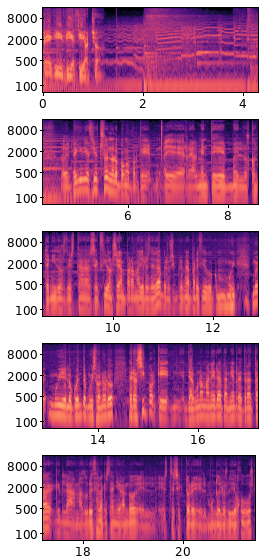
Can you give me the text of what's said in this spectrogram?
Peggy 18. Lo del PEGI 18 no lo pongo porque eh, realmente los contenidos de esta sección sean para mayores de edad, pero siempre me ha parecido muy, muy, elocuente, muy sonoro, pero sí porque de alguna manera también retrata la madurez a la que están llegando este sector, el mundo de los videojuegos,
